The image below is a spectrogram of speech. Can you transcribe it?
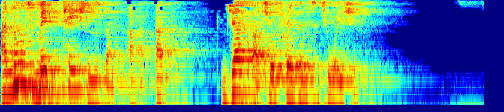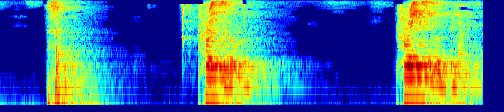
are not meditations that are, are just at your present situation. Praise the Lord. Praise the Lord, beloved.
